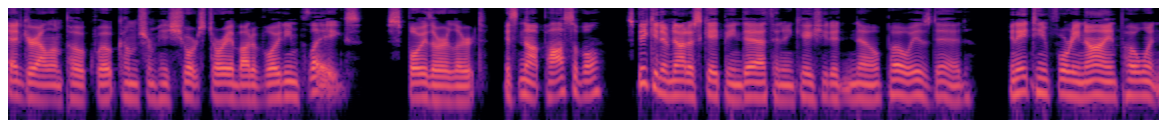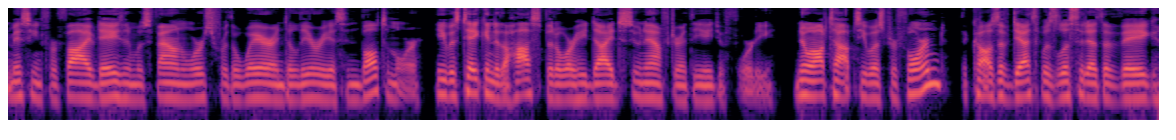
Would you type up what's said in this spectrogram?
Edgar Allan Poe quote comes from his short story about avoiding plagues. Spoiler alert, it's not possible. Speaking of not escaping death, and in case you didn't know, Poe is dead. In 1849, Poe went missing for five days and was found worse for the wear and delirious in Baltimore. He was taken to the hospital where he died soon after at the age of 40. No autopsy was performed. The cause of death was listed as a vague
